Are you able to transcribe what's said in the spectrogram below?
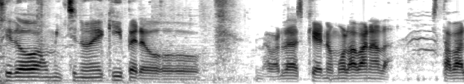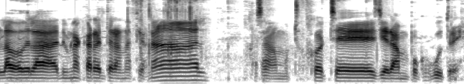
Hemos ido a un Michinoeki, pero la verdad es que no molaba nada. Estaba al lado de, una carretera nacional, pasaban muchos coches y era un poco cutre.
